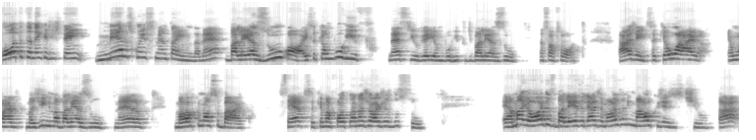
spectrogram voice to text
Outra também que a gente tem menos conhecimento ainda, né? Baleia azul, ó, isso aqui é um burrifo, né, Silvia? Aí, um burrifo de baleia azul nessa foto, tá, gente? Isso aqui é o ar, é um ar, imagine uma baleia azul, né? Maior que o nosso barco certo? Isso aqui é uma foto lá na Geórgia do Sul. É a maior das baleias, aliás, é o maior animal que já existiu, tá?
